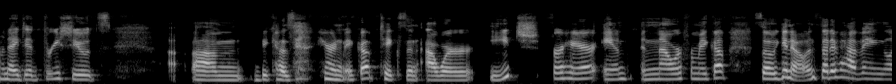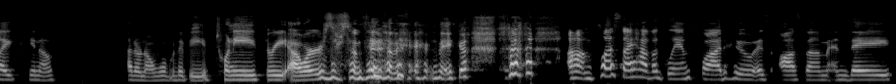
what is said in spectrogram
and I did three shoots um, because hair and makeup takes an hour each for hair and an hour for makeup. So, you know, instead of having like, you know, I don't know, what would it be, 23 hours or something of hair and makeup. um, plus, I have a glam squad who is awesome, and they,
